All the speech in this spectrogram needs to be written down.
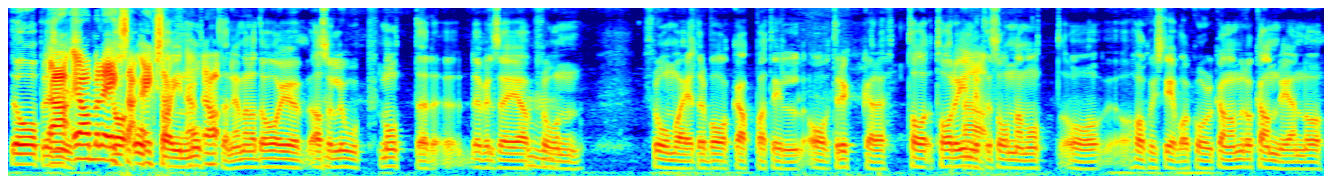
Ja precis. Ja, ja, men exakt- och ta exakt, in ja. måtten. Jag menar du har ju alltså loopmåttet, det vill säga Mm. från från vad heter det bakappa till avtryckare. Ta, tar du in Ja. lite sådana mått och har justerbar korkam, ja, men då kan du ändå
